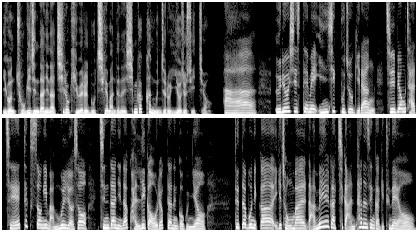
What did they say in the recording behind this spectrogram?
이건 조기 진단이나 치료 기회를 놓치게 만드는 심각한 문제로 이어질 수 있죠. 아, 의료 시스템의 인식 부족이랑 질병 자체의 특성이 맞물려서 진단이나 관리가 어렵다는 거군요. 듣다 보니까 이게 정말 남의 일 같지가 않다는 생각이 드네요.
